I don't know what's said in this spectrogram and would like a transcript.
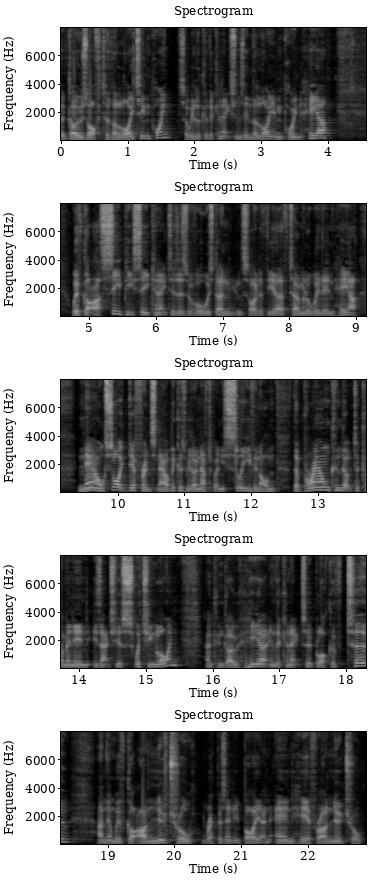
that goes off to the lighting point. So we look at the connections in the lighting point here. We've got our CPC connected as we've always done inside of the earth terminal within here. Now, slight difference now because we don't have to put any sleeving on. The brown conductor coming in is actually a switching line and can go here in the connector block of two and then we've got our neutral represented by an N here for our neutral.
